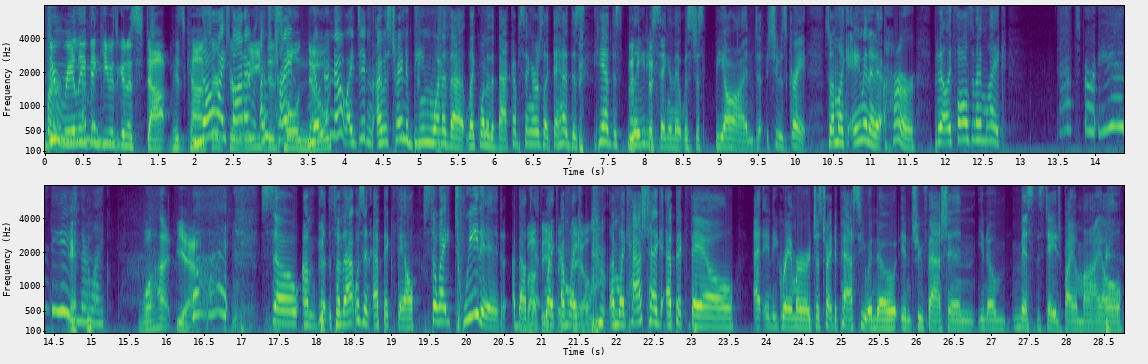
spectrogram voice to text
Did you really think he was going to stop his concert no, I to thought I, read I was this trying. whole no, no, no, I didn't. I was trying to bean one of the like one of the backup singers. Like they had this, he had this lady singing that was just beyond. She was great. So I'm like aiming it at her, but it like falls, and I'm like, "That's for Andy," and they're like. What? Yeah. What? So, um, th- so that was an epic fail. So I tweeted about, About the, the like, epic I'm fail. like, I'm like hashtag epic fail at Andy Grammer. Just tried to pass you a note in true fashion. You know, missed the stage by a mile.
